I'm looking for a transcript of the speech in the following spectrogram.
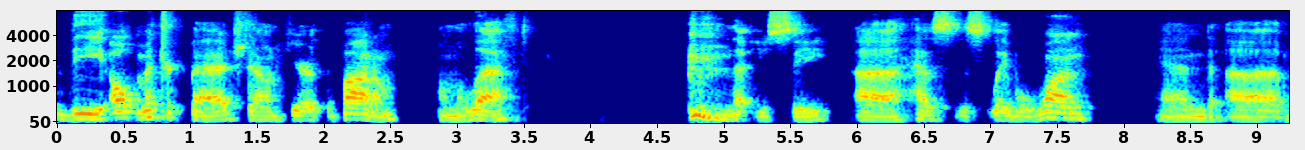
The altmetric badge down here at the bottom on the left that you see uh, has this label one, and uh,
